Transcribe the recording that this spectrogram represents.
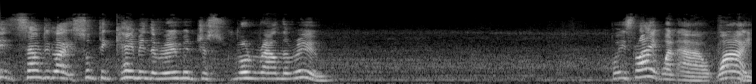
It sounded like something came in the room and just run around the room. But his light went out. Why?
